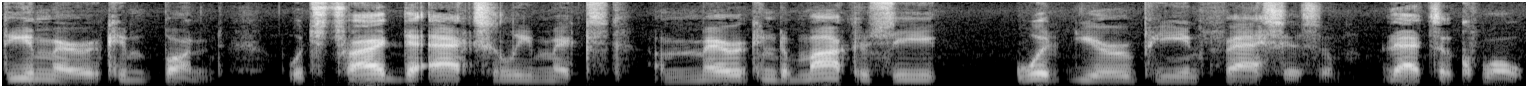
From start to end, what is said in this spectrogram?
The American Bund which tried to actually mix American democracy with European fascism. That's a quote.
